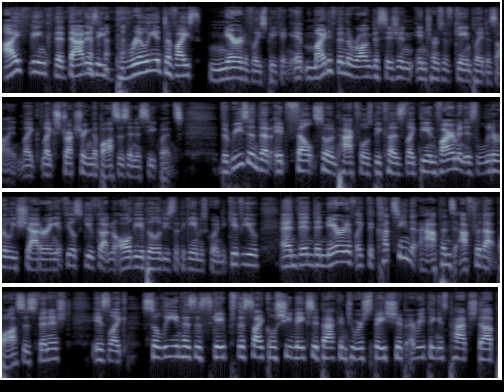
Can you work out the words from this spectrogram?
I think that that is a brilliant device, narratively speaking. It might have been the wrong decision in terms of gameplay design, like, like structuring the bosses in a sequence. The reason that it felt so impactful is because, like, the environment is literally shattering. It feels like you've gotten all the abilities that the game is going to give you, and then the narrative, like, the cutscene that happens after that boss is finished is like, Selene has escaped the cycle, she makes it back into her spaceship, everything is patched up,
